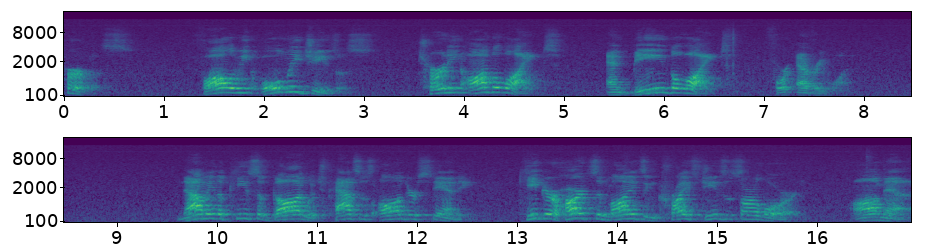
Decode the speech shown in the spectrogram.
purpose, following only Jesus, turning on the light, and being the light for everyone. Now may the peace of God, which passes all understanding, keep your hearts and minds in Christ Jesus our Lord. Amen.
